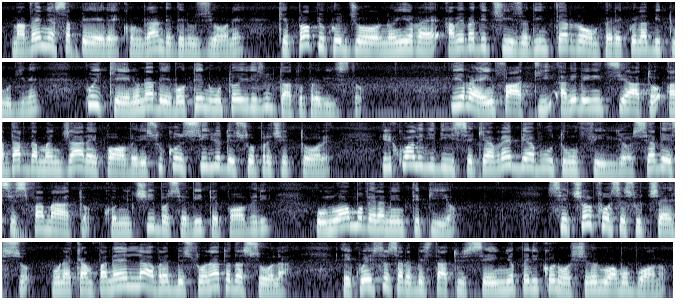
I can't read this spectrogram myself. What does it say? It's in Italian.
Ma venne a sapere, con grande delusione, che proprio quel giorno il re aveva deciso di interrompere quell'abitudine poiché non aveva ottenuto il risultato previsto. Il re infatti aveva iniziato a dar da mangiare ai poveri su consiglio del suo precettore, il quale gli disse che avrebbe avuto un figlio se avesse sfamato con il cibo servito ai poveri un uomo veramente pio. Se ciò fosse successo, una campanella avrebbe suonato da sola e questo sarebbe stato il segno per riconoscere l'uomo buono.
